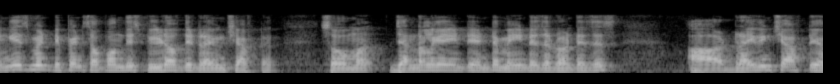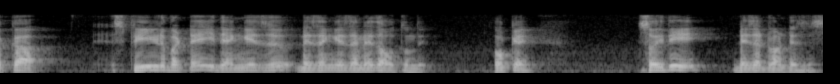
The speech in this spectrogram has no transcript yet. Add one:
engagement depends upon the speed of the driving shaft. So మా జనరల్గా ఏంటి అంటే మెయిన్ డిసడ్వాంటేజెస్ ఆ డ్రైవింగ్ షాఫ్ట్ యొక్క స్పీడ్ బట్టే ఇది ఎంగేజ్ డిసెంగేజ్ అనేది అవుతుంది. ఓకే. సో ఇది డిసడ్వాంటేజెస్.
